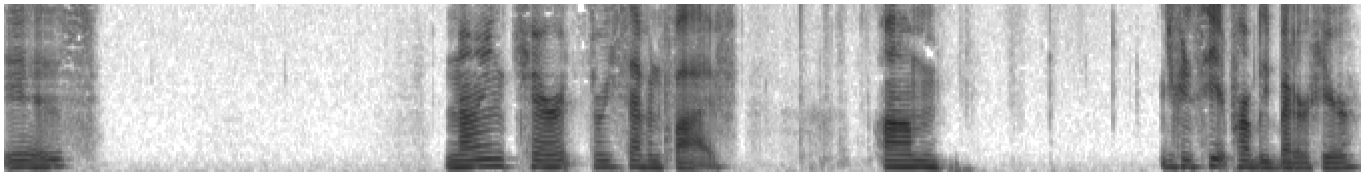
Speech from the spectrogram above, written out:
is 9 carat 375. Um, you can see it probably better here.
